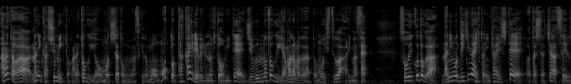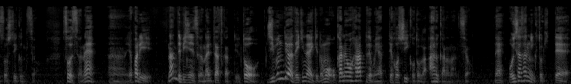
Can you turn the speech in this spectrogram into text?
あなたは何か趣味とかね特技をお持ちだと思いますけどももっと高いレベルの人を見て自分の特技がまだまだだと思う必要はありません。そういうことが何もできない人に対して私たちはセールスをしていくんですよ。そうですよね、うん、やっぱりなんでビジネスが成り立つかっていうと自分ではできないけどもお金を払ってでもやってほしいことがあるからなんですよ。ね、お医者さんに行く時って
